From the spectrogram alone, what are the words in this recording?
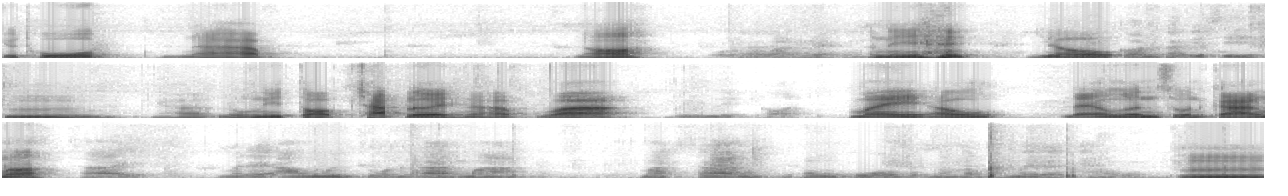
YouTube นะครับ เนาะอันนี้ เดี๋ยวยืมหล็กก่อนครับไอซีอืมนะฮะลุงนี่ตอบชัดเลยนะครับ ว่ายืมเหล็กก่อนไม่เอาได้เอาเงินส่วนกลางเนาะใช่ ไม่ได้เอาเงินส่วนกลางมา มาสร้างห้องครัวผมนะครับ ไม่ได้เอาอืม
